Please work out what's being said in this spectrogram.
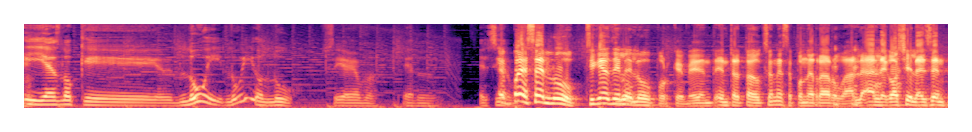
Y es lo que Louis, Louis o Lou se llama, el, El puede ser Lu, sigue dile Lu, porque entre traducciones se pone raro. A, Legoshi le dicen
